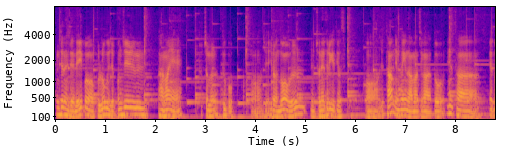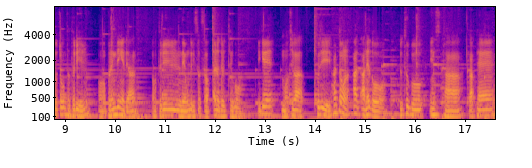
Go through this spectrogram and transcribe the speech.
현재는 이제 네이버 블로그 이제 본질 강화에 초점을 두고 어, 이제 이런 노하우를 전해드리게 되었습니다. 어, 다음 영상에는 아마 제가 또 인스타에도 조금 더 드릴 어, 브랜딩에 대한 어, 드릴 내용들이 있어서 알려드릴 테고 이게 뭐 제가 굳이 활동을 아- 안 해도 유튜브, 인스타, 카페에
